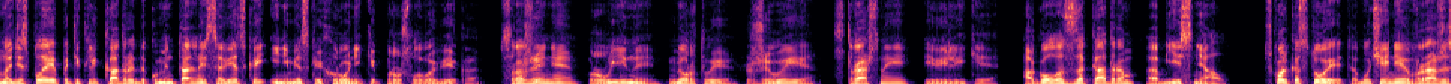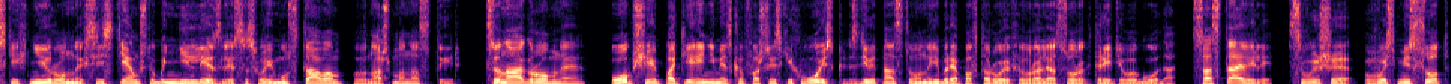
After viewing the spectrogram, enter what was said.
На дисплее потекли кадры документальной советской и немецкой хроники прошлого века. Сражения, руины, мертвые, живые, страшные и великие. А голос за кадром объяснял, сколько стоит обучение вражеских нейронных систем, чтобы не лезли со своим уставом в наш монастырь. Цена огромная. Общие потери немецко-фашистских войск с 19 ноября по 2 февраля 43 года составили свыше 800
